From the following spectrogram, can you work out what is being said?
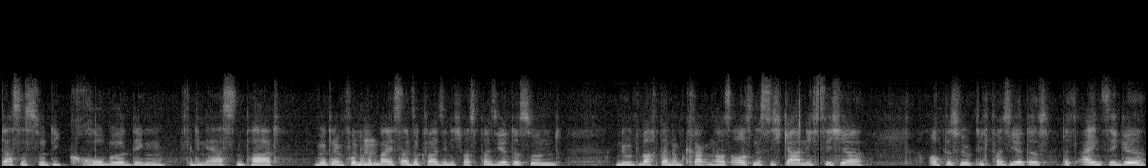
das ist so die grobe Ding für den ersten Part wird er empfunden. Mhm. Man weiß also quasi nicht, was passiert ist. Und Newt wacht dann im Krankenhaus aus und ist sich gar nicht sicher, ob das wirklich passiert ist. Das Einzige,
